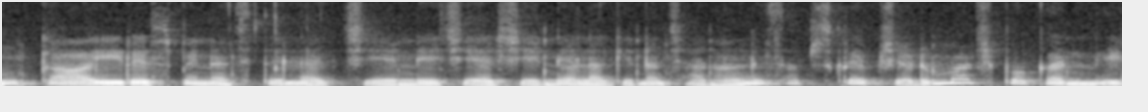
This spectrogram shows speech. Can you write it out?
ఇంకా ఈ రెసిపీ నచ్చితే లైక్ చేయండి షేర్ చేయండి. అలాగే నా ఛానల్ని సబ్స్క్రైబ్ చేయడం మర్చిపోకండి.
